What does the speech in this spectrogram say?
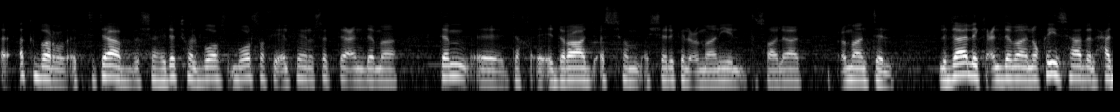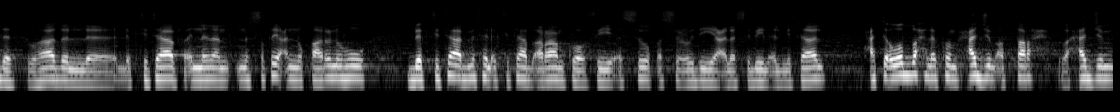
أكبر اكتتاب شهدته البورصة في 2006 عندما تم آه، إدراج أسهم الشركة العمانية للاتصالات عمان تل لذلك عندما نقيس هذا الحدث وهذا الاكتتاب فإننا نستطيع أن نقارنه باكتتاب مثل اكتتاب أرامكو في السوق السعودية على سبيل المثال. حتى أوضح لكم حجم الطرح وحجم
